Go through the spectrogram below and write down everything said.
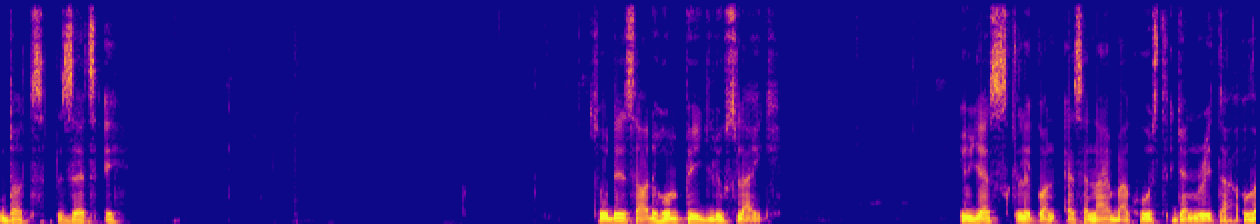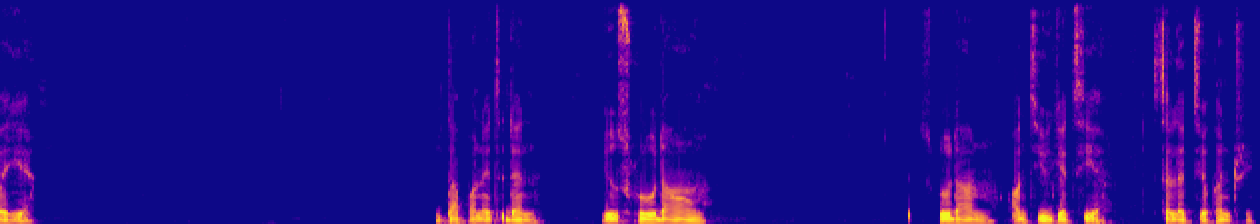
za so this is how the home page looks like. You just click on SNI bug host generator over here. You tap on it then you scroll down scroll down until you get here. Select your country.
